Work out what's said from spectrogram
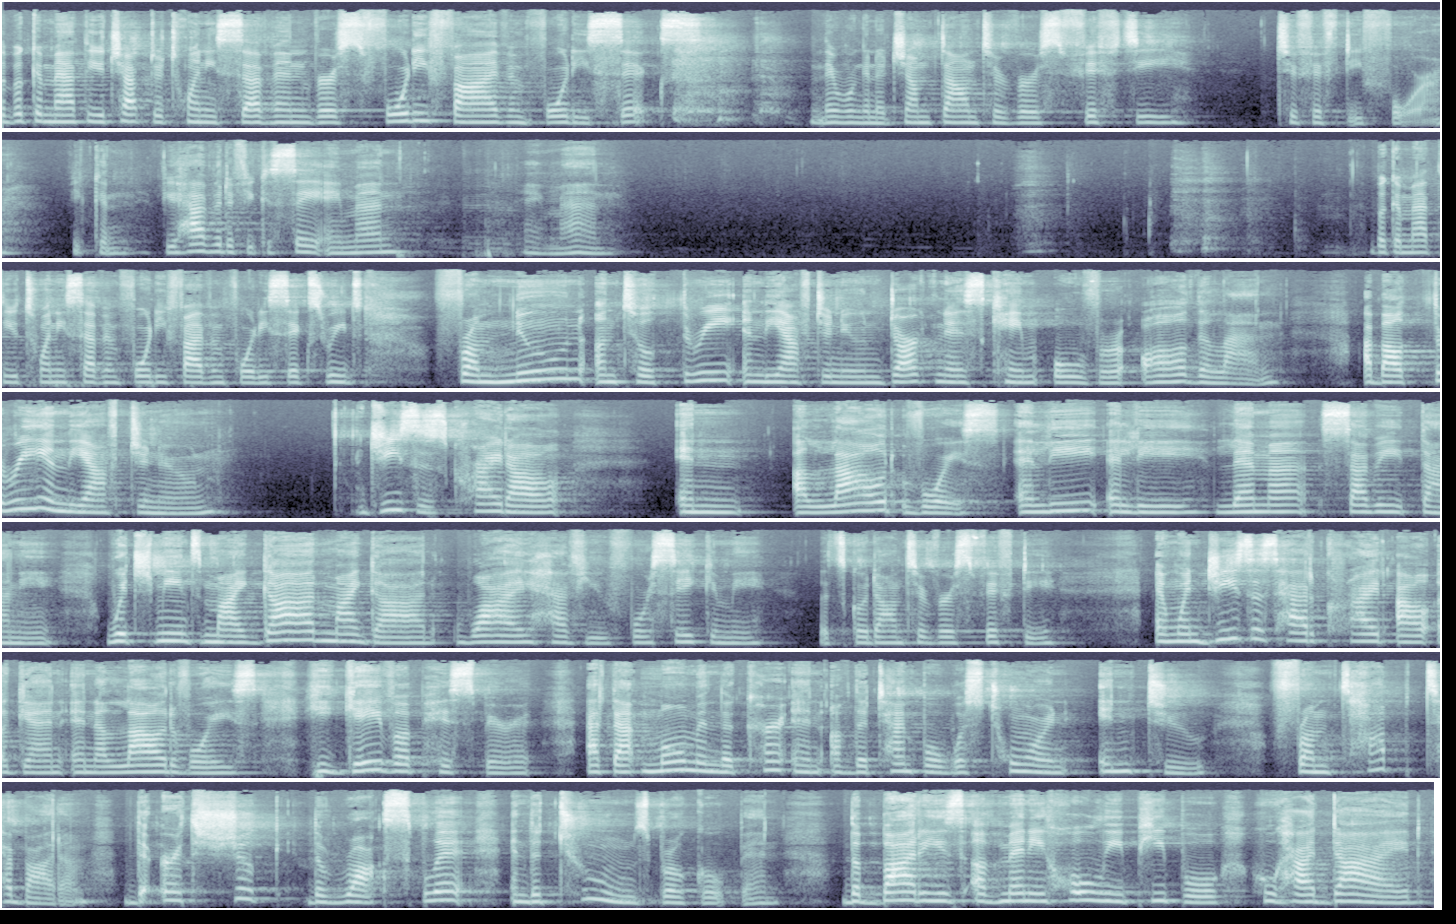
the book of Matthew, chapter 27, verse 45 and 46. And then we're going to jump down to verse 50 to 54. If you can, if you have it, if you could say amen. Amen. amen. Book of Matthew 27, 45 and 46 reads, From noon until three in the afternoon, darkness came over all the land. About three in the afternoon, Jesus cried out in a loud voice, Eli, Eli, lema sabachthani, which means, My God, my God, why have you forsaken me? Let's go down to verse 50. And when Jesus had cried out again in a loud voice, he gave up his spirit. At that moment, the curtain of the temple was torn into from top to bottom. The earth shook, the rocks split, and the tombs broke open. The bodies of many holy people who had died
